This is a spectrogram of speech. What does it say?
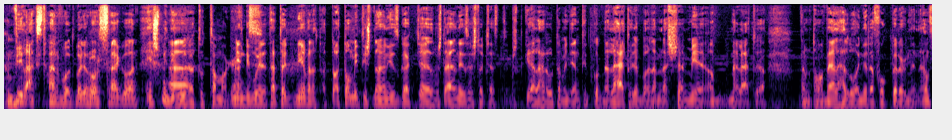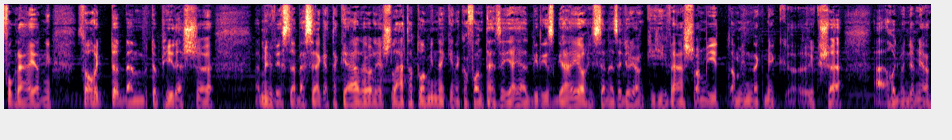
hmm. világsztár volt Magyarországon. És mindig uh, újra tudta magát. Mindig újra, tehát hogy nyilván a, a, a Tomit is nagyon izgatja, ez most elnézést, hogy ezt most elárultam egy ilyen titkot, mert lehet, hogy ebből nem lesz semmi, mert lehet, hogy a nem tudom, a Well Hello annyira fog pörögni, nem fog ráérni. Szóval, hogy többen, több híres művésszel beszélgetek erről, és láthatóan mindenkinek a fantáziáját birizgálja, hiszen ez egy olyan kihívás, amit, aminek még ők se, hogy mondjam,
